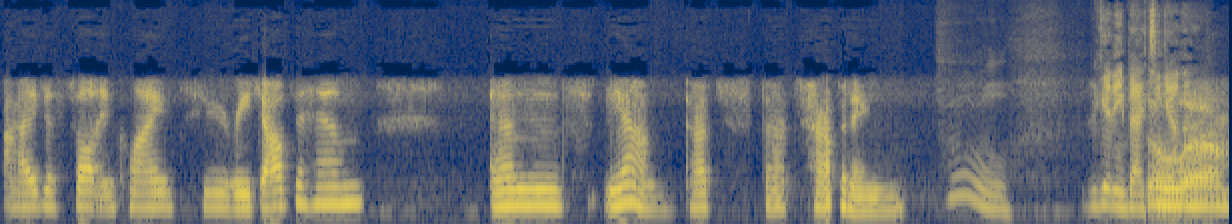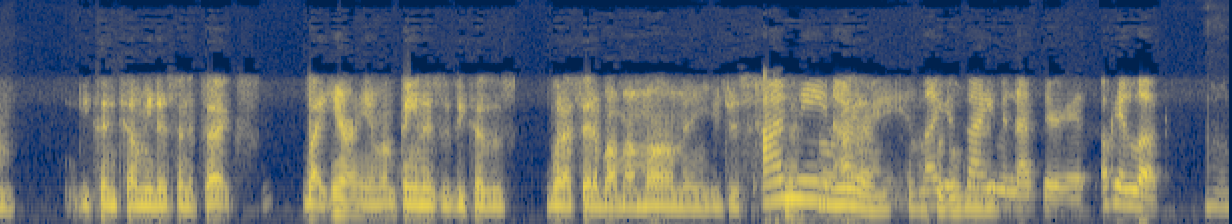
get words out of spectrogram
I just felt inclined to reach out to him. And yeah, that's that's happening. You're getting back So together. um, you couldn't tell me this in a text. Like here I am. I'm thinking this is because it's what I said about my mom, and you just. I mean, Oh, yeah. all right, like it's not even that serious. Okay, look. Uh-huh.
